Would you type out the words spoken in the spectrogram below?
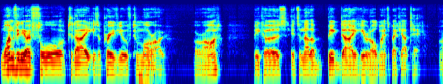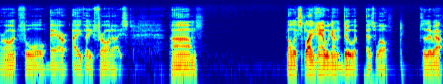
one video for today is a preview of tomorrow. Alright? Because it's another big day here at Old Mates Backyard Tech. Alright? For our AV Fridays. Um, I'll explain how we're going to do it as well. So there we are.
